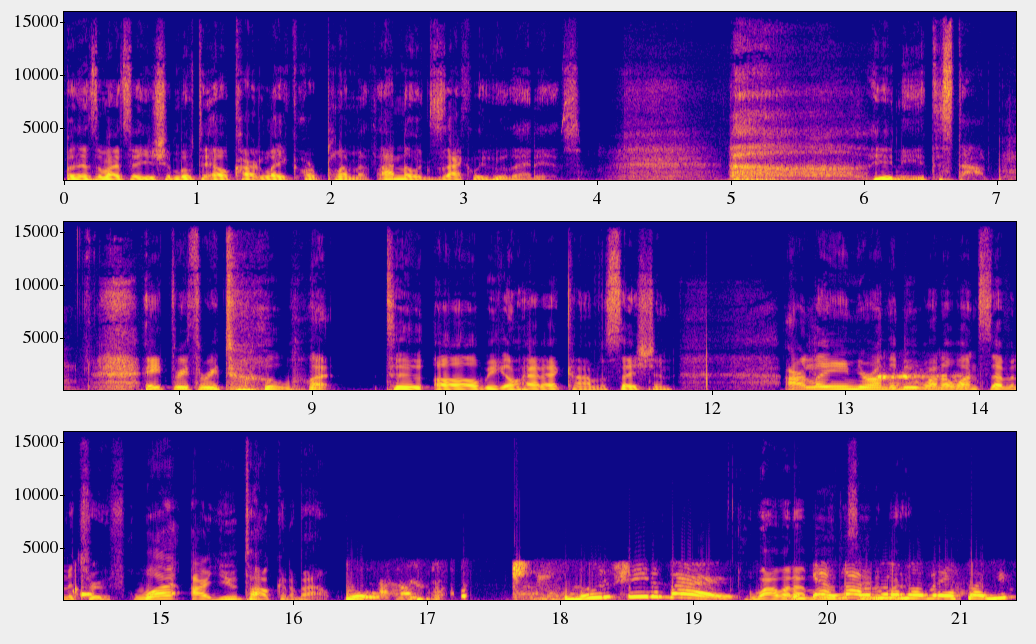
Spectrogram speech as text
but then somebody said you should move to Elkhart Lake or Plymouth. I know exactly who that is. you need to stop. 833 Oh, we going to have that conversation. Arlene, you're on the new 1017 The Truth. What are you talking about? Move to Cedarburg. Why would I We got move to see the bird? over there for you.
